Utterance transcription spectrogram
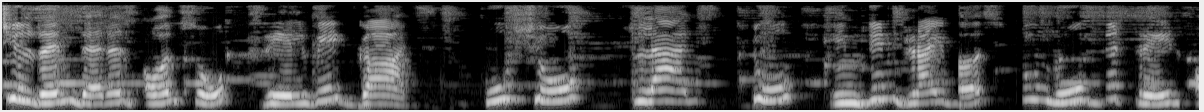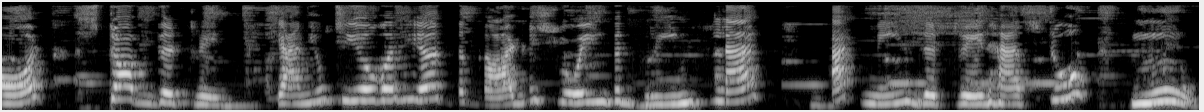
children, there is also railway guards who show flags to engine drivers to move the train or stop the train. Can you see over here? The guard is showing the green flag. That means the train has to move.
